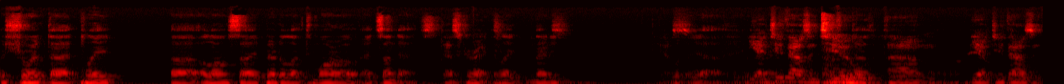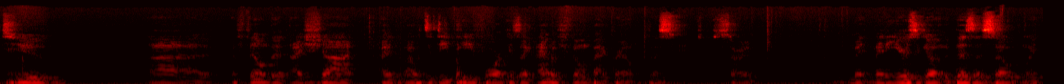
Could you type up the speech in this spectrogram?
a short that played uh, alongside Better Luck Tomorrow at Sundance that's correct. in like 90. Yes. Yeah. Yeah, in 2002, 2002. um, yeah, 2002, uh, a film that I shot, I, I was a DP for because I, I have a film background. I s- started ma- many years ago in the business, so like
